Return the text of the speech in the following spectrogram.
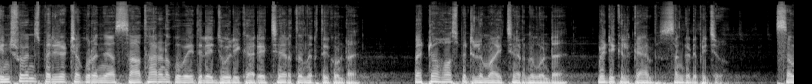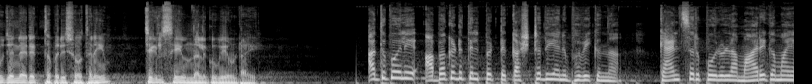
ഇൻഷുറൻസ് പരിരക്ഷ കുറഞ്ഞ സാധാരണ കുവൈത്തിലെ ജോലിക്കാരെ ചേർത്ത് നിർത്തിക്കൊണ്ട് മെട്രോ ഹോസ്പിറ്റലുമായി ചേർന്നുകൊണ്ട് മെഡിക്കൽ ക്യാമ്പ് സംഘടിപ്പിച്ചു. സൗജന്യ രക്തപരിശോധനയും ചികിത്സയും നൽകുകയുണ്ടായി. അതുപോലെ അപകടത്തിൽപ്പെട്ട് കഷ്ടതയനുഭവിക്കുന്ന ക്യാൻസർ പോലുള്ള മാരകമായ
